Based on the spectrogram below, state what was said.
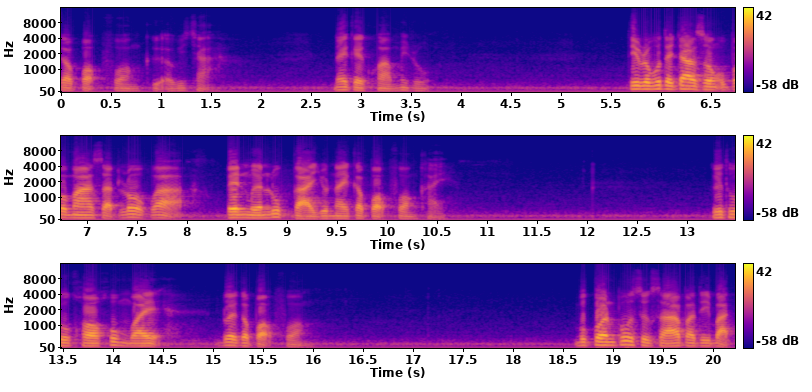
กระเปาะฟองคืออวิชชา ได้แก่ความไม่รู้ ที่พระพุทธเจ้าทรงอุปมาสัตว์โลกว่าเป็นเหมือนลูกไก่อยู่ในกระเปาะฟองไข่ คือถูกคอคุ้มไว้ด้วยกระเปาะฟอง บุคคลผู้ศึกษาปฏิบัติ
